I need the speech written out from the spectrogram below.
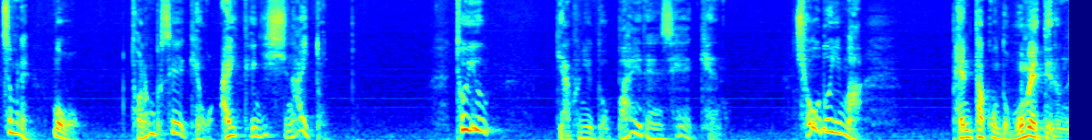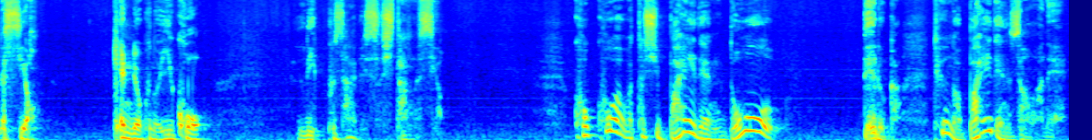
つまりもうトランプ政権を相手にしないとという逆に言うとバイデン政権ちょうど今ペンタゴンと揉めてるんですよ。権力の移行。リップサービスしたんですよ。ここは私バイデンどう出るか。というのはバイデンさんはね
